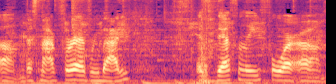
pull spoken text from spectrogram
Um, that's not for everybody. It's definitely for um,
